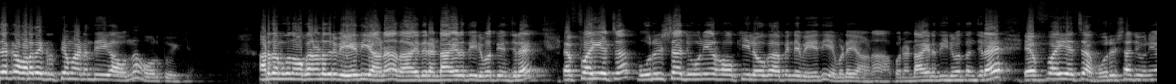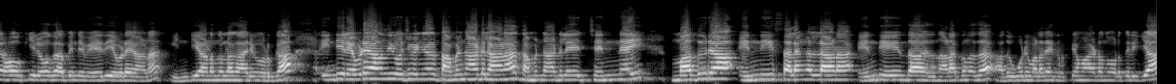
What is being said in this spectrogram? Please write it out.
ഇതൊക്കെ വളരെ കൃത്യമായിട്ട് എന്ത് ചെയ്യുക? ഒന്ന് ഓർത്തു വയ്ക്കുക. അടുത്ത നമുക്ക് നോക്കാനുള്ളത് ഒരു വേദിയാണ്. അതായത് രണ്ടായിരത്തി ഇരുപത്തി അഞ്ചിലെ എഫ് ഐ എച്ച് പുരുഷ ജൂനിയർ ഹോക്കി ലോകകപ്പിന്റെ വേദി എവിടെയാണ്? അപ്പോൾ രണ്ടായിരത്തി ഇരുപത്തി അഞ്ചിലെ എഫ് ഐ എച്ച് പുരുഷ ജൂനിയർ ഹോക്കി ലോകകപ്പിന്റെ വേദി എവിടെയാണ്? ഇന്ത്യ ആണെന്നുള്ള കാര്യം ഓർക്കുക. ഇന്ത്യയിൽ എവിടെയാണെന്ന് ചോദിച്ചു കഴിഞ്ഞാൽ തമിഴ്നാട്ടിലാണ്. തമിഴ്നാട്ടിലെ ചെന്നൈ മധുര എന്നീ സ്ഥലങ്ങളിലാണ് എന്ത് ചെയ്യുന്നത്? ഇത് നടക്കുന്നത്. അതുകൂടി വളരെ കൃത്യമായിട്ടൊന്ന് ഓർത്തിരിക്കുക.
